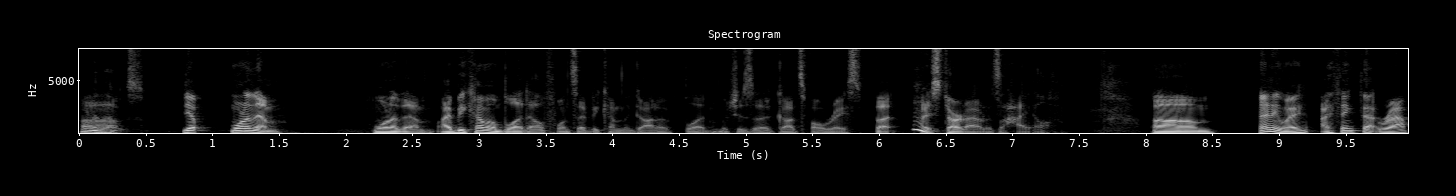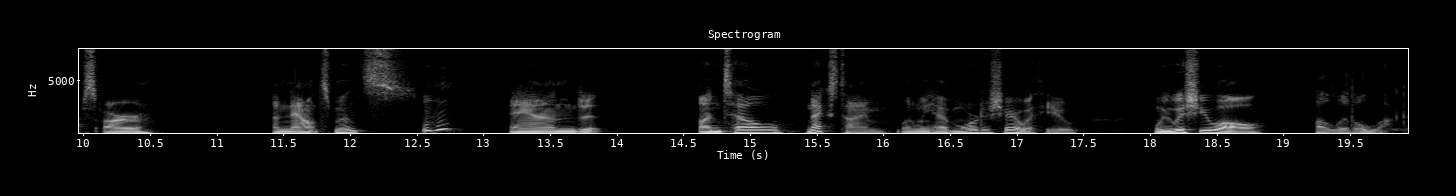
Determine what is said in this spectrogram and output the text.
One of Uh, those. Yep, one of them. One of them. I become a blood elf once I become the god of blood, which is a God's Fall race, but I start out as a high elf. Um, anyway, I think that wraps our announcements. And until next time, when we have more to share with you, we wish you all a little luck.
